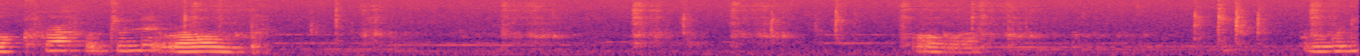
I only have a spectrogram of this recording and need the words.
Oh crap! I've done it wrong. Oh well. I'm gonna.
